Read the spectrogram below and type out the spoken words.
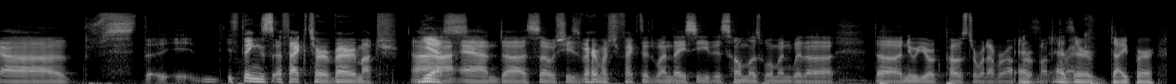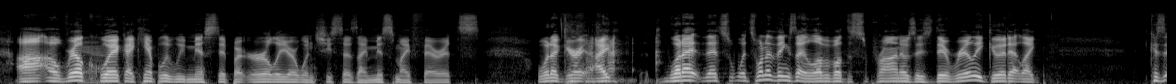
uh, th- things affect her very much. Uh, Yes. and uh, so she's very much affected when they see this homeless woman with a the New York Post or whatever up her As, butt as crack. her diaper. Uh, oh, real quick, I can't believe we missed it, but earlier when she says, "I miss my ferrets," What a great I what I that's what's one of the things I love about the Sopranos is they're really good at like because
